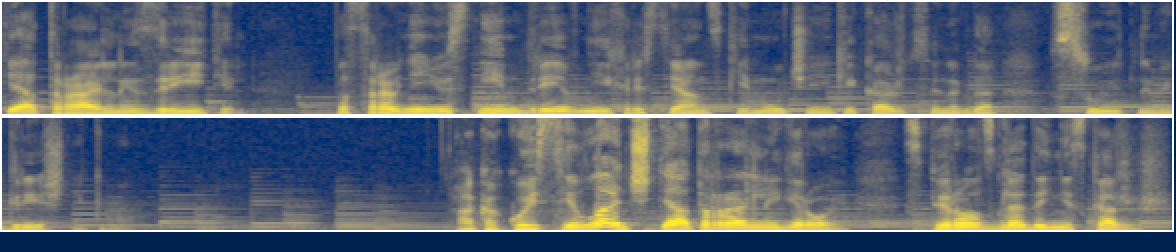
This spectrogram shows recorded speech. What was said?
театральный зритель. По сравнению с ним древние христианские мученики кажутся иногда суетными грешниками. А какой силач театральный герой! С первого взгляда и не скажешь.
